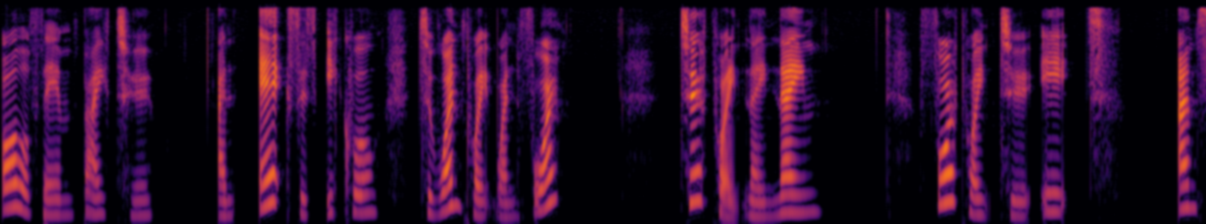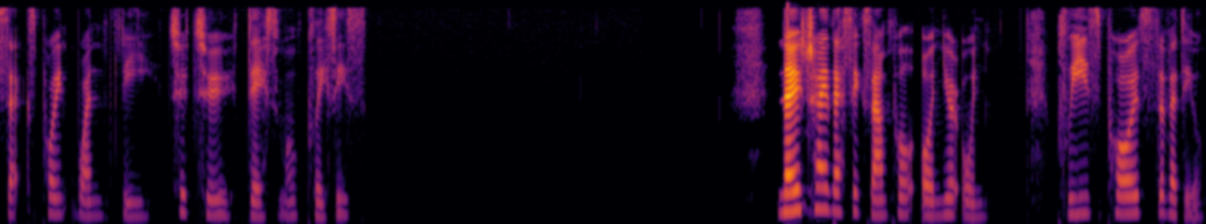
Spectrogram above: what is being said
all of them by 2 and x is equal to 1.14, 2.99, 4.28 and 6.13 to two decimal places. Now try this example on your own. Please pause the video.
